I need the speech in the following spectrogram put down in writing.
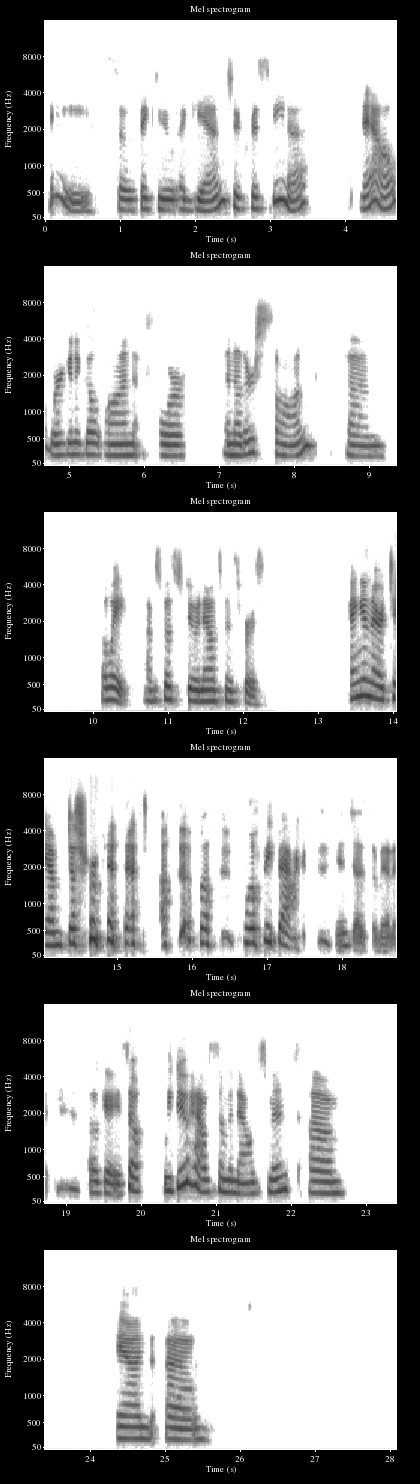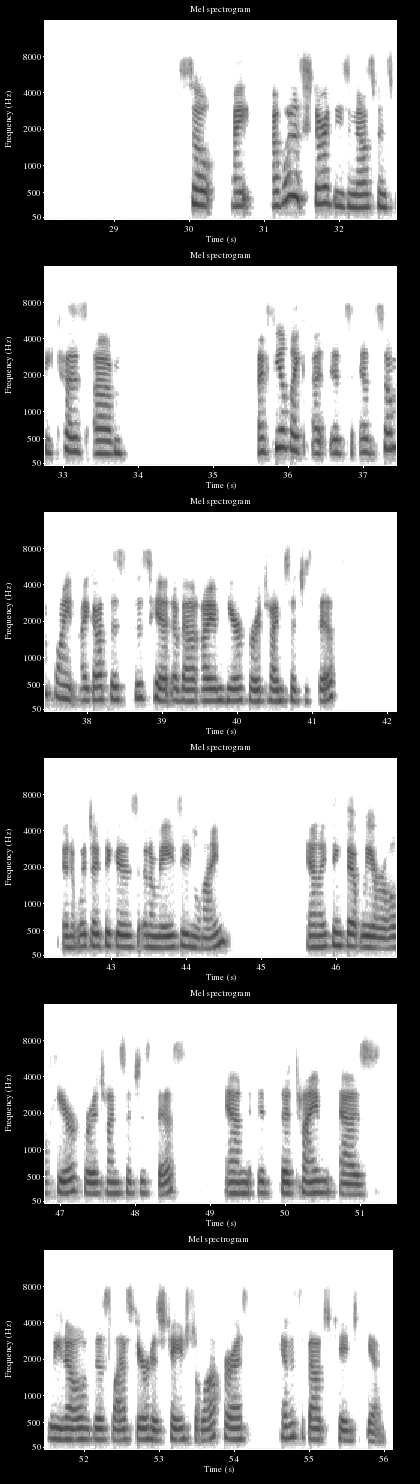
Okay, so thank you again to Christina. Now we're going to go on for another song. Um, oh, wait, I'm supposed to do announcements first. Hang in there, Tim, just for a minute. we'll, we'll be back in just a minute. Okay, so we do have some announcements. Um, and uh, so I, I want to start these announcements because um, I feel like uh, it's at some point I got this this hit about I am here for a time such as this, and which I think is an amazing line. And I think that we are all here for a time such as this. And it's the time, as we know, this last year has changed a lot for us, and it's about to change again.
